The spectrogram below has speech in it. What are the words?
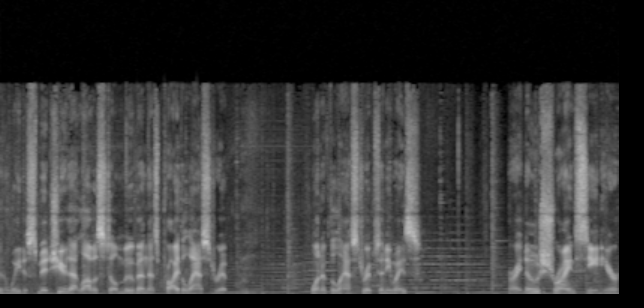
Just gonna wait a smidge here. That lava's still moving. That's probably the last strip. One of the last strips, anyways. Alright, no shrine scene here.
